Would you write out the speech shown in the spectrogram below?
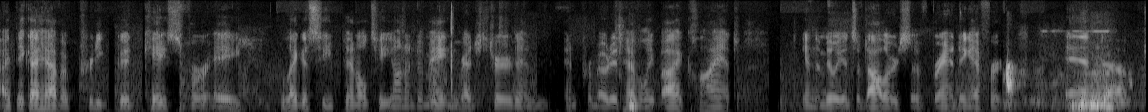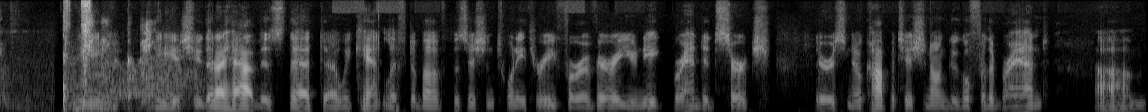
I think I have a pretty good case for a legacy penalty on a domain registered and and promoted heavily by a client in the millions of dollars of branding effort. And um, the the issue that I have is that uh, we can't lift above position 23 for a very unique branded search. There is no competition on Google for the brand. Um,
